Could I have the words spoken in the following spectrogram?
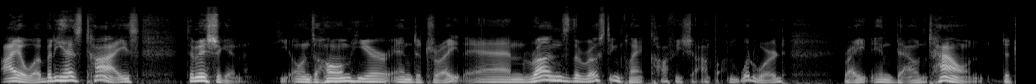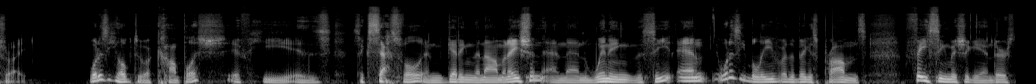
Iowa, but he has ties to Michigan. He owns a home here in Detroit and runs the Roasting Plant Coffee Shop on Woodward, right in downtown Detroit. What does he hope to accomplish if he is successful in getting the nomination and then winning the seat? And what does he believe are the biggest problems facing Michiganders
